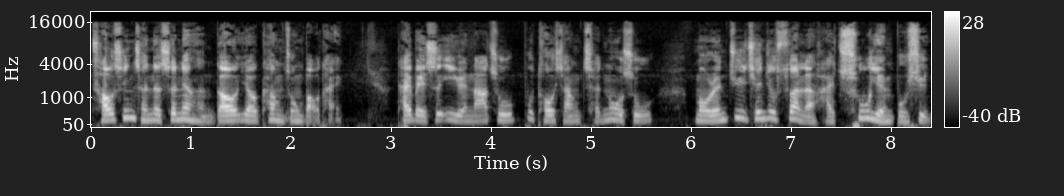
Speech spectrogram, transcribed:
曹兴诚的声量很高，要抗中保台。台北市议员拿出不投降承诺书，某人拒签就算了，还出言不逊，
